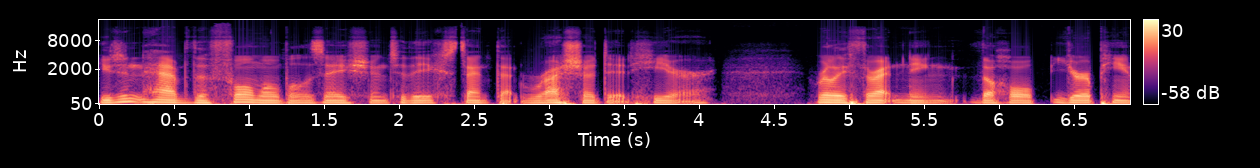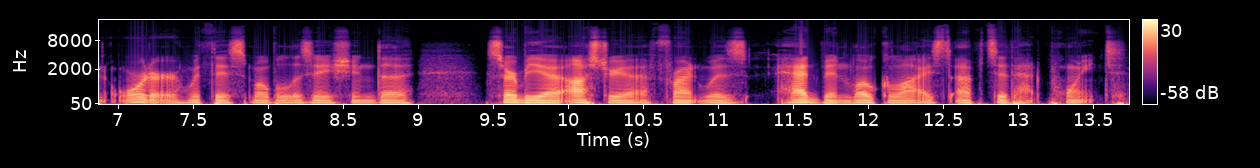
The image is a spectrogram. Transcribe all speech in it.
you didn't have the full mobilization to the extent that Russia did here, really threatening the whole European order with this mobilization. The Serbia Austria front was had been localized up to that point.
